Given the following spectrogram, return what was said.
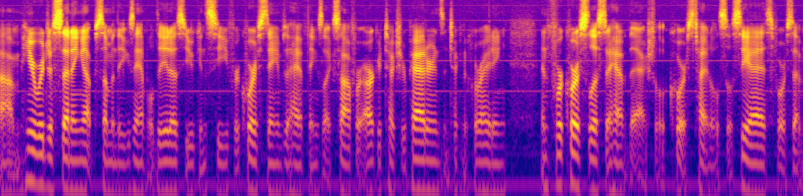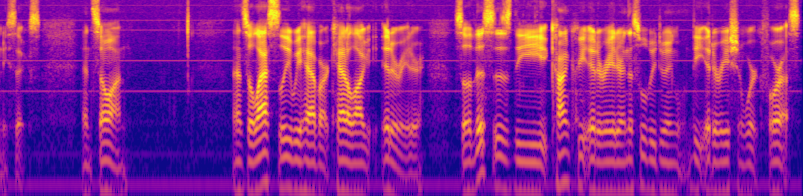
Um, here we're just setting up some of the example data so you can see for course names I have things like software architecture patterns and technical writing and for course list I have the actual course titles so CIS 476 and so on. And so lastly we have our catalog iterator. So this is the concrete iterator and this will be doing the iteration work for us.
